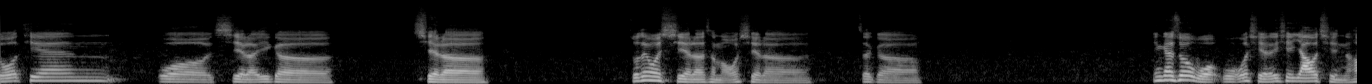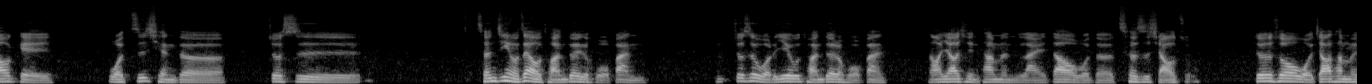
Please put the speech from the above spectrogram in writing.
昨天我写了一个，写了。昨天我写了什么？我写了这个，应该说我我我写了一些邀请，然后给我之前的就是曾经有在我团队的伙伴，就是我的业务团队的伙伴，然后邀请他们来到我的测试小组，就是说我教他们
